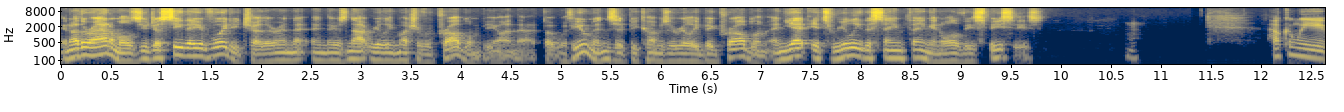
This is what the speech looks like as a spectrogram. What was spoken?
In other animals, you just see they avoid each other and, that, and there's not really much of a problem beyond that. But with humans, it becomes a really big problem. And yet it's really the same thing in all these species. Hmm. How can we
